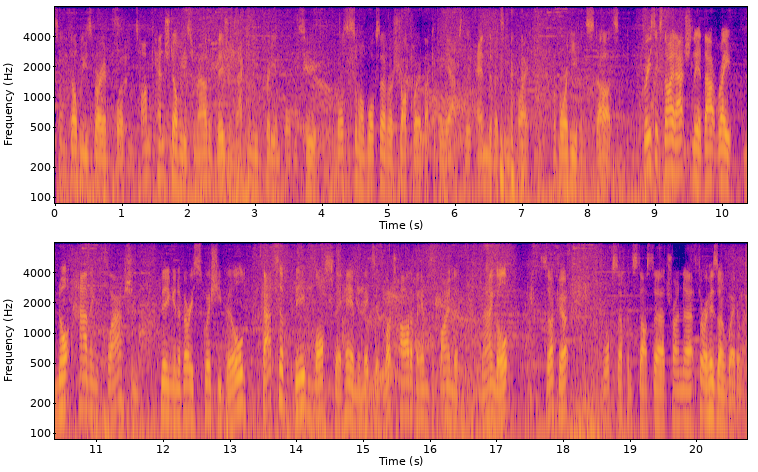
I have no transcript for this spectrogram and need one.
10W is very important. Tahm Kench W's from out of vision, that can be pretty important too. Of course, if someone walks over a shockwave, that could be the absolute end of a team fight before it even starts. 369 actually at that rate, not having flash and being in a very squishy build, that's a big loss for him. It makes it much harder for him to find an angle. Zika walks up and starts uh, trying to throw his own weight around.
